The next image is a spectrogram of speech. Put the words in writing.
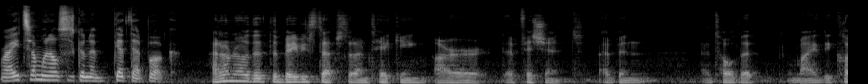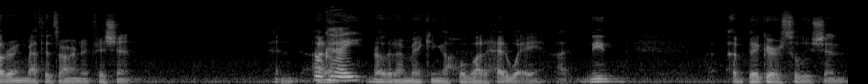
right? Someone else is going to get that book. I don't know that the baby steps that I'm taking are efficient. I've been told that my decluttering methods aren't efficient. And I don't know that I'm making a whole lot of headway. I need a bigger solution.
